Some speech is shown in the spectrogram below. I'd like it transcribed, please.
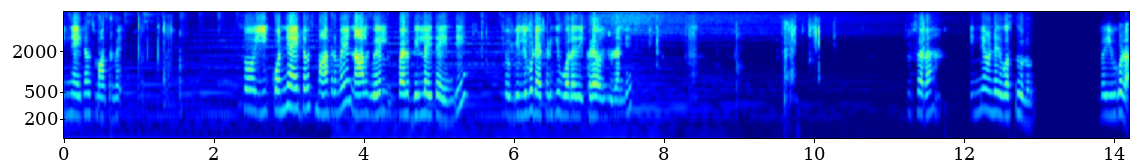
ఇన్ని ఐటమ్స్ మాత్రమే. సో ఈ కొన్ని ఐటమ్స్ మాత్రమే నాలుగు వేల రూపాయల బిల్ అయితే అయింది. సో బిల్లు కూడా ఎక్కడికి పోలేదు. ఇక్కడే ఉంది చూడండి. చూసారా? ఇన్ని ఉండేది వస్తువులు. ఇవి కూడా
